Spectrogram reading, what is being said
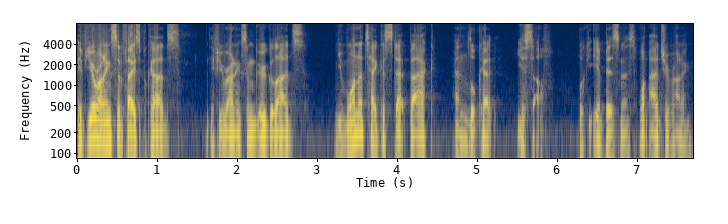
if you're running some Facebook ads, if you're running some Google ads, you want to take a step back and look at yourself look at your business, what ads you're running.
